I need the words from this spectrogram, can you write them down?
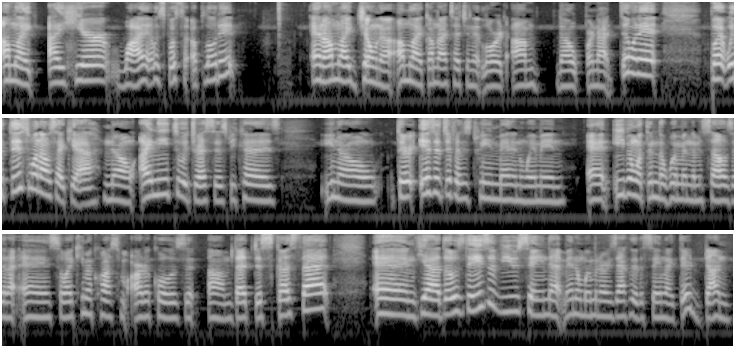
I'm like I hear why I was supposed to upload it. And I'm like, Jonah, I'm like, I'm not touching it, Lord. I'm nope, we're not doing it. But with this one, I was like, yeah, no, I need to address this because, you know, there is a difference between men and women, and even within the women themselves. And I, and so I came across some articles um, that discuss that. And yeah, those days of you saying that men and women are exactly the same, like they're done.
